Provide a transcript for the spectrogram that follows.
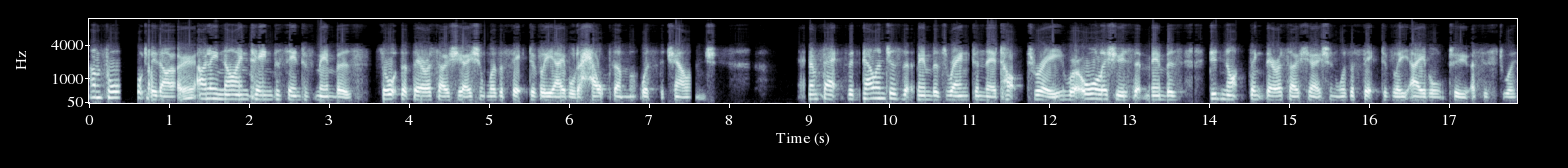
Unfortunately though, only 19% of members thought that their association was effectively able to help them with the challenge. And in fact, the challenges that members ranked in their top three were all issues that members did not think their association was effectively able to assist with.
